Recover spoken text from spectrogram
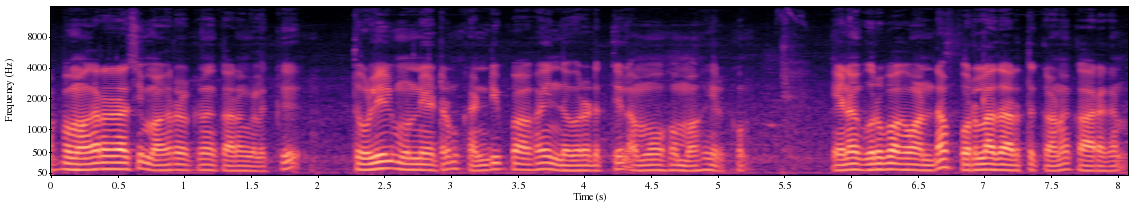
அப்போ மகர ராசி மகர லக்னக்காரங்களுக்கு தொழில் முன்னேற்றம் கண்டிப்பாக இந்த வருடத்தில் அமோகமாக இருக்கும். ஏன்னா குரு பகவான் தான் பொருளாதாரத்துக்கான காரகன்.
